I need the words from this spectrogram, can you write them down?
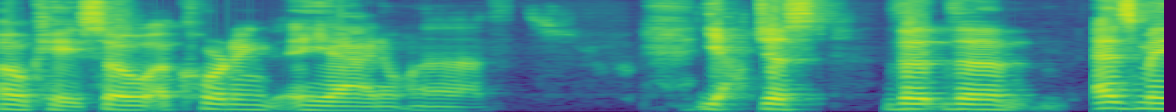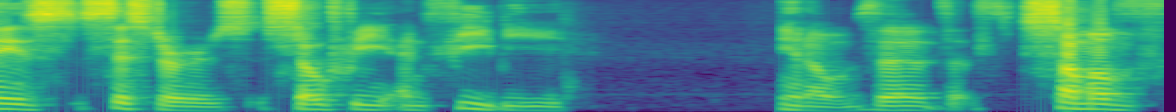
Okay, so according, yeah, I don't want to. Yeah, just the the Esme's sisters, Sophie and Phoebe. You know, the, the some of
